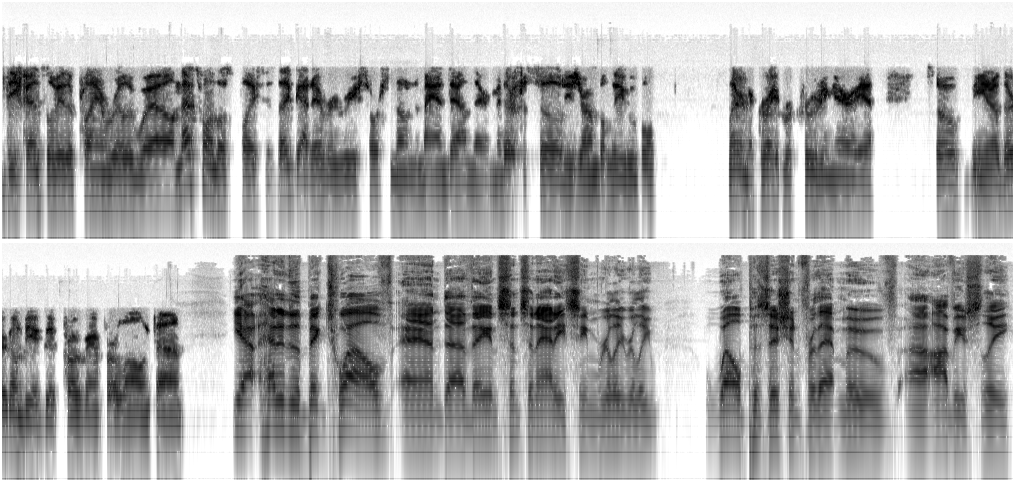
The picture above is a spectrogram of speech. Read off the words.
defensively, they're playing really well, and that's one of those places they've got every resource known to man down there. I mean, their facilities are unbelievable. They're in a great recruiting area, so you know they're going to be a good program for a long time. Yeah, headed to the Big 12, and uh, they in Cincinnati seem really, really well positioned for that move. Uh, obviously,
